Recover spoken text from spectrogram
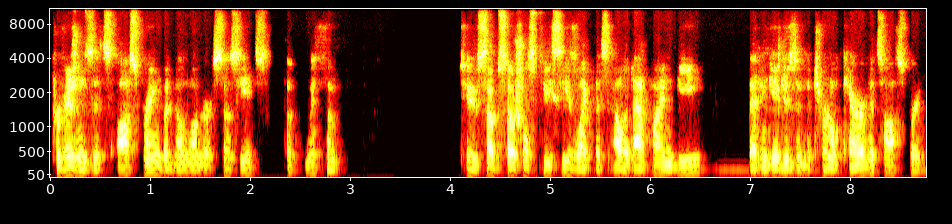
provisions its offspring but no longer associates with them to subsocial species like this allodapine bee that engages in maternal care of its offspring,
